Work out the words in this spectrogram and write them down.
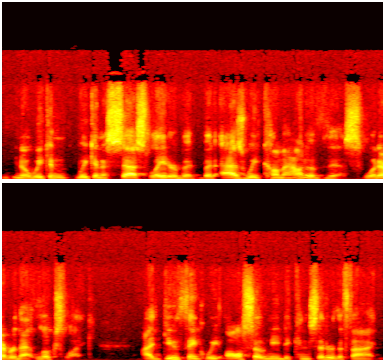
you know we can we can assess later but but as we come out of this whatever that looks like i do think we also need to consider the fact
